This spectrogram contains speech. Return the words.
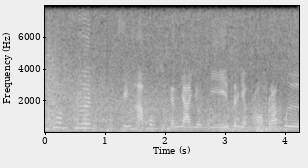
มเพิ่มขึ้น สิงหาคมถึงกันยายนนี้เตรียมพร้อมรับมือ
